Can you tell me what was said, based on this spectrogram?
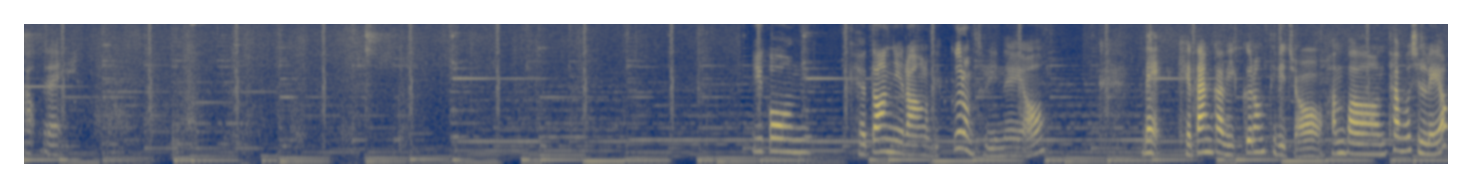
아, 네. 이건 계단이랑 미끄럼틀이네요. 네, 계단과 미끄럼틀이죠. 한번 타보실래요?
